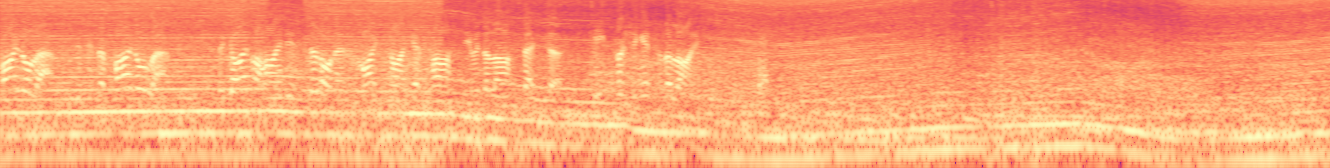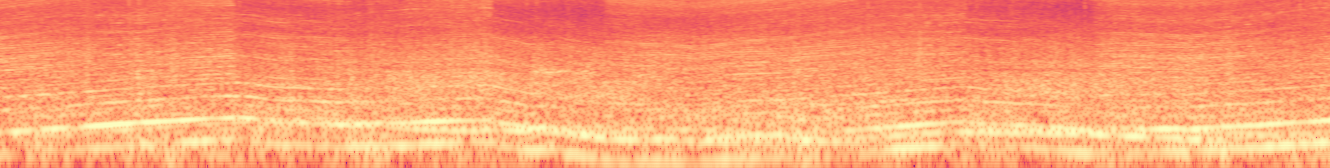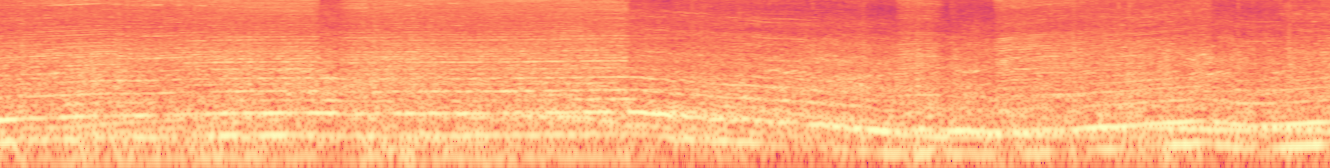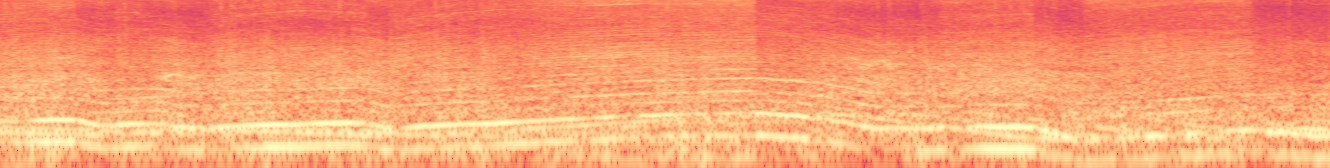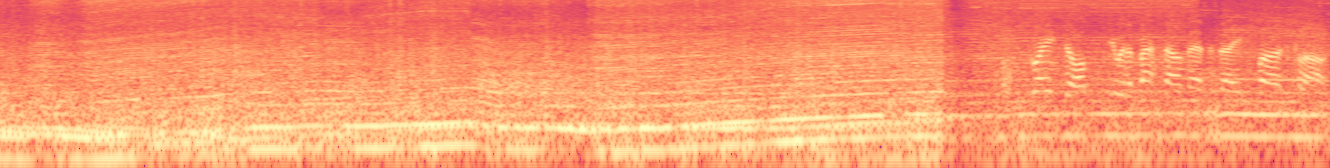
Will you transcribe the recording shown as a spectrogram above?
Final lap. This is the final lap. The guy behind is still on it and might try and get past you in the last sector. Keep pushing it to the line. Great job. You were the best out there today. First class.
